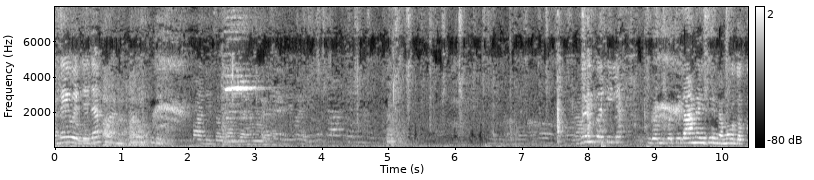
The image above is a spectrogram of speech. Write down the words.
नैवेद्य दाखवा ना. गणपतीला गणपतीला आणायचे ना मोदक.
